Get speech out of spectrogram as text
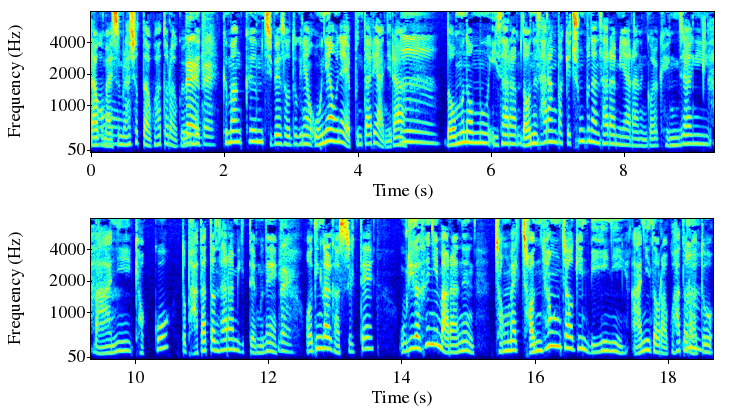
라고 어. 말씀을 하셨다고 하더라고요. 네, 근데 네. 그만큼 집에서도 그냥 오냐오냐 예쁜 딸이 아니라 음. 너무너무 이 사람 너는 사랑받기 충분한 사람이야 라는 걸 굉장히 많이 겪고 또 받았던 사람이기 때문에 네. 어딘가를 갔을 때 우리가 흔히 말하는 정말 전형적인 미인이 아니더라고 하더라도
